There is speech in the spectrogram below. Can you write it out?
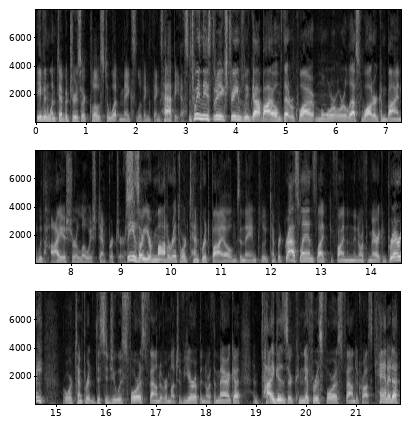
even when temperatures are close to what makes living things happiest. Between these three extremes, we've got biomes that require more or less water combined with highish or lowish temperatures. These are your moderate or temperate biomes, and they include temperate grasslands, like you find in the North American prairie, or temperate deciduous forest found over much of Europe and North America, and taigas or coniferous forests found across Canada,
